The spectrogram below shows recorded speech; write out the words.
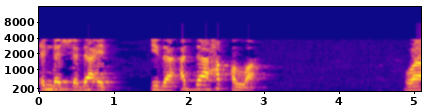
syada'id idza adda haqq Allah wa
